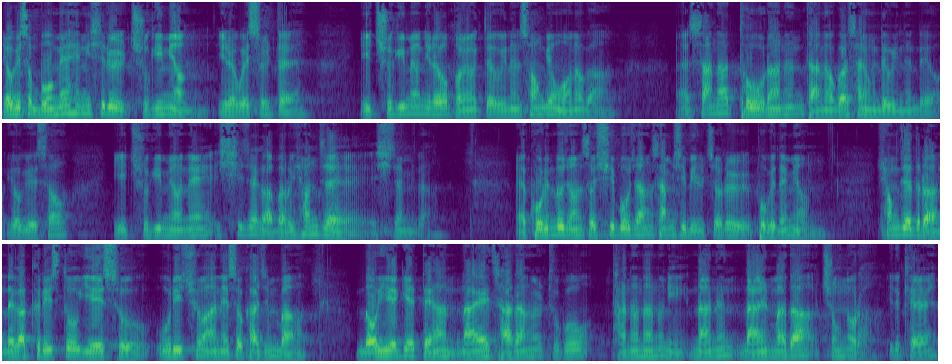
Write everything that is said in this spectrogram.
여기서 몸의 행실을 죽이면이라고 했을 때 이 죽이면이라고 번역되고 있는 성경 원어가 사나토라는 단어가 사용되고 있는데요. 여기에서 이 죽이면의 시제가 바로 현재 시제입니다. 고린도전서 15장 31절을 보게 되면 형제들아 내가 그리스도 예수 우리 주 안에서 가진 바 너희에게 대한 나의 자랑을 두고 단언하노니 나는 날마다 죽노라 이렇게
